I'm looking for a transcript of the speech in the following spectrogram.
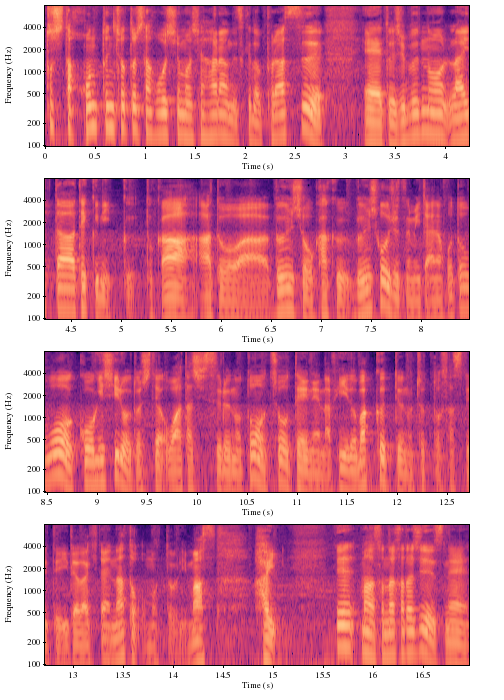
とした本当にちょっとした報酬も支払うんですけどプラス、えーと、自分のライターテクニックとかあとは文章を書く文章術みたいなことを講義資料としてお渡しするのと超丁寧なフィードバックっていうのをちょっとさせていただきたいなと思っております。はいでまあそんな形でですね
